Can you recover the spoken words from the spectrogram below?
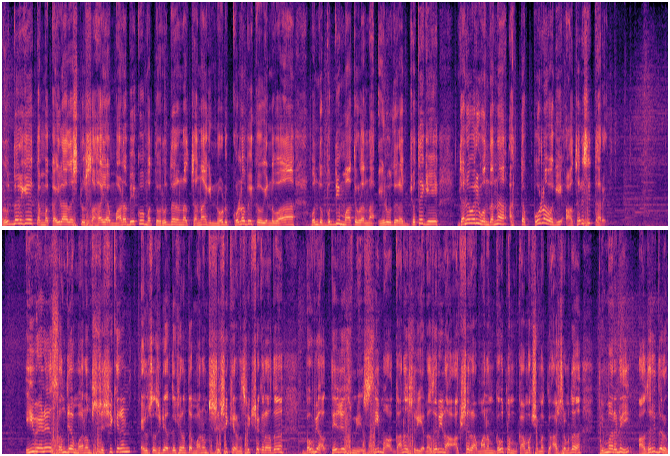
ವೃದ್ಧರಿಗೆ ತಮ್ಮ ಕೈಲಾದಷ್ಟು ಸಹಾಯ ಮಾಡಬೇಕು ಮತ್ತು ವೃದ್ಧರನ್ನು ಚೆನ್ನಾಗಿ ನೋಡಿಕೊಳ್ಳಬೇಕು ಎನ್ನುವ ಒಂದು ಬುದ್ಧಿ ಮಾತುಗಳನ್ನು ಹೇಳುವುದರ ಜೊತೆಗೆ ಜನವರಿ ಒಂದನ್ನು ಅರ್ಥಪೂರ್ಣವಾಗಿ ಆಚರಿಸಿದ್ದಾರೆ. ಈ ವೇಳೆ ಸಂಧ್ಯಾ ಮಾನಂ ಶಶಿಕಿರಣ್ ಎಲ್ ಸೊಸೈಟಿ ಅಧ್ಯಕ್ಷರಂತ ಮಾನಂ ಶಶಿಕಿರಣ್, ಶಿಕ್ಷಕರಾದ ಭವ್ಯ ತೇಜಸ್ವಿನಿ, ಸೀಮಾ ಗಾನಶ್ರೀಯ ನಜರೀನಾ, ಅಕ್ಷರ, ಮಾನಂ ಗೌತಮ್, ಕಾಮಾಕ್ಷಿ ಮತ್ತು ಆಶ್ರಮದ ತಿಮ್ಮರಡಿ ಹಾಜರಿದ್ದರು.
